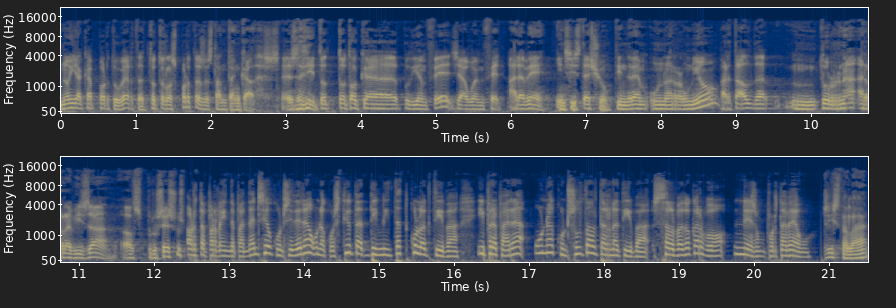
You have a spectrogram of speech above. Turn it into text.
no hi ha cap porta oberta, totes les portes estan tancades. És a dir, tot, tot el que podíem fer ja ho hem fet. Ara bé, insisteixo, tindrem una reunió per tal de mm, tornar a revisar els processos. Horta per la Independència ho considera una qüestió de dignitat col·lectiva i prepara una consulta alternativa. Salvador Carbó n'és un portaveu instal·lar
